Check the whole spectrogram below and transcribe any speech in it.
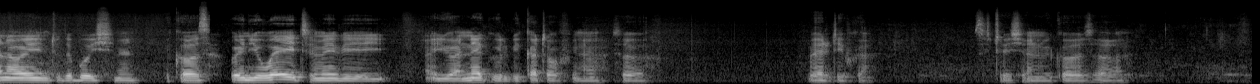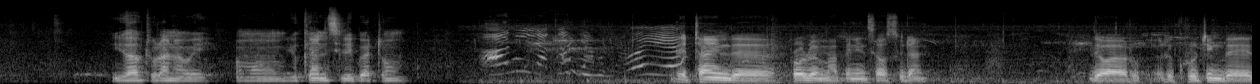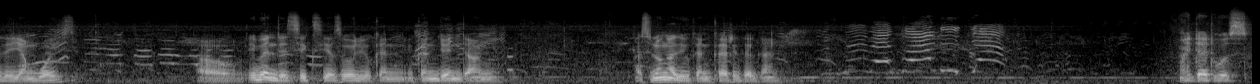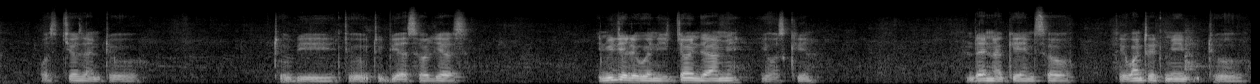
I ran away into the bush, man, because when you wait, maybe your neck will be cut off, you know. So very difficult situation because uh, you have to run away from home. You can't sleep at home. The time the problem happened in South Sudan, they were recruiting the, the young boys. Even the six years old, you can, you can join the army as long as you can carry the gun. My dad was, was chosen to, to, be, to, to be a soldier. Immediately when he joined the army, he was killed. And then again, so they wanted me to,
